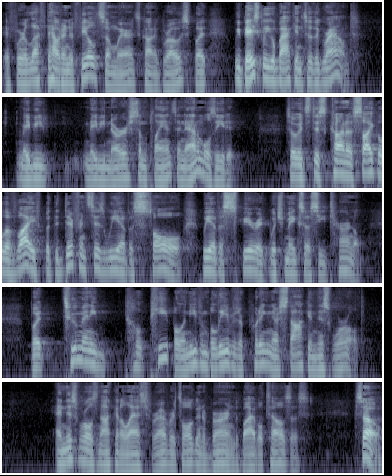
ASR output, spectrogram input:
if we're left out in a field somewhere, it's kind of gross, but we basically go back into the ground. Maybe, maybe nourish some plants and animals eat it. So it's this kind of cycle of life, but the difference is we have a soul, we have a spirit which makes us eternal. But too many people and even believers are putting their stock in this world. And this world's not going to last forever. It's all going to burn, the Bible tells us. So,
